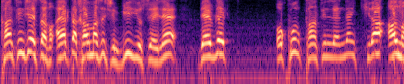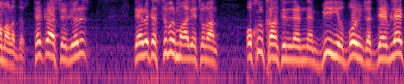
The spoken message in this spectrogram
Kantinci esnafı ayakta kalması için bir yıl süreyle devlet okul kantinlerinden kira almamalıdır. Tekrar söylüyoruz. Devlete sıfır maliyeti olan okul kantinlerinden bir yıl boyunca devlet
